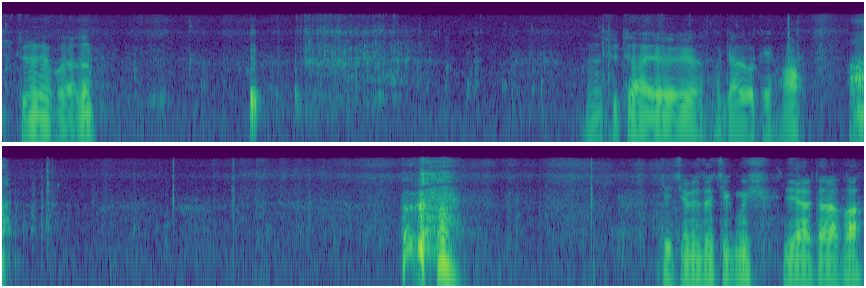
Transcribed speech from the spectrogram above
Sütünü de koyalım. Sütü ayrı veriyor. Gel bakayım. Al. Keçimiz de çıkmış diğer tarafa.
